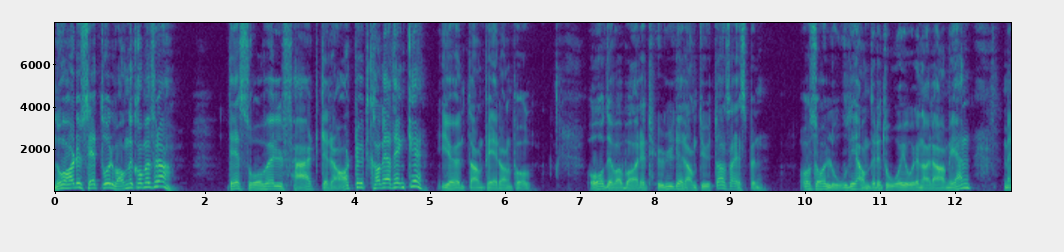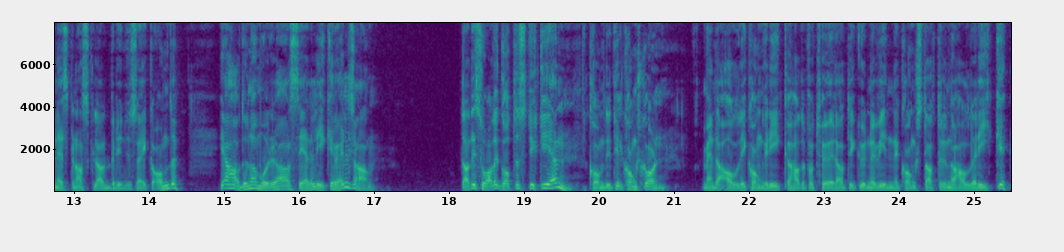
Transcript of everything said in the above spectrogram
Nå har du sett hvor vannet kommer fra. Det så vel fælt rart ut, kan jeg tenke, gjønte han Per og han Pål. Å, det var bare et hull det rant ut av, sa Espen. Og så lo de andre to og gjorde narr av ham igjen, men Espen Askeladd brydde seg ikke om det. Jeg hadde noe moro av å se det likevel, sa han. Da de så hadde gått et stykke igjen, kom de til kongsgården men da alle i kongeriket hadde fått høre at de kunne vinne kongsdatteren og halve riket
